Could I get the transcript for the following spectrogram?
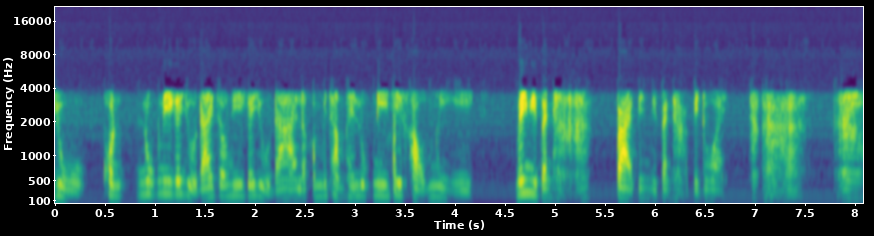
อยู่คนลูกหนี้ก็อยู่ได้เจ้าหนี้ก็อยู่ได้ แล้วก็ไม่ทำให้ลูกหนี้ที่เขามี ไม่มีปัญหากลายเป็นมีปัญหาไปด้วยนะคะอ่าอ้าว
